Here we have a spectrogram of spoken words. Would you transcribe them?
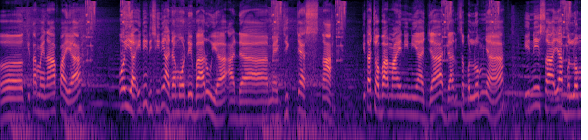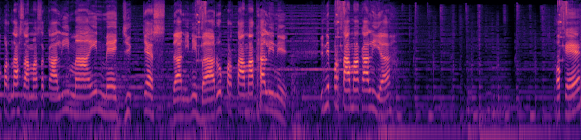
Eh, uh, kita main apa ya? Oh iya, ini di sini ada mode baru ya, ada Magic Chess. Nah, kita coba main ini aja dan sebelumnya ini saya belum pernah sama sekali main Magic Chess dan ini baru pertama kali nih. Ini pertama kali ya. Oke.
